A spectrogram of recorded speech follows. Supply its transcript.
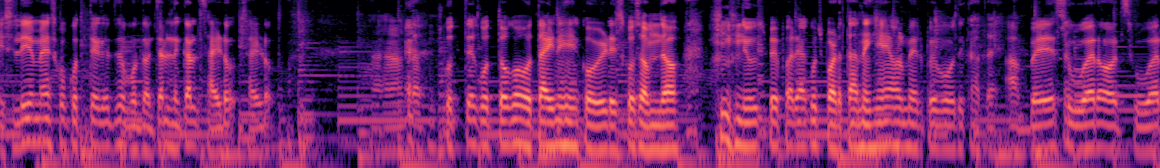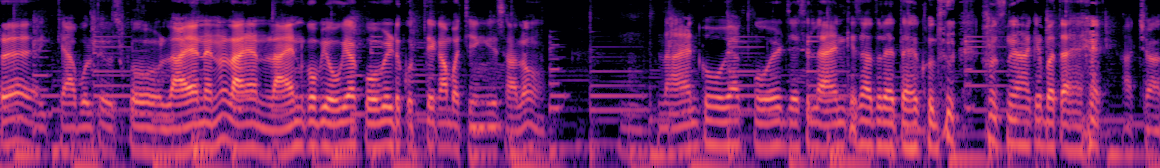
इसलिए मैं इसको कुत्ते के बोलता हूँ चल निकल साइडो साइडो हाँ कुत्ते कुत्तों को होता ही नहीं है कोविड इसको समझाओ। न्यूज़पेपर या कुछ पढ़ता नहीं है और मेरे पे वो दिखाता है। अबे सुअर और सुअर है क्या बोलते हैं उसको? लायन है ना लायन लायन को भी हो गया कोविड कुत्ते कहाँ बचेंगे सालों? लायन को हो गया कोविड जैसे लायन के साथ रहता है खुद उसने आके बताया है। अच्छा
